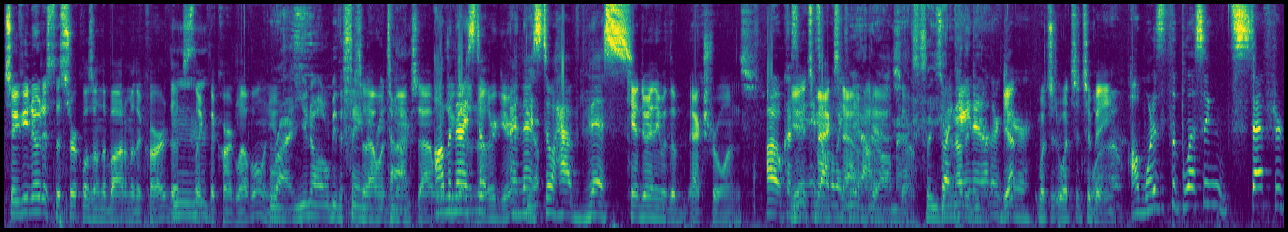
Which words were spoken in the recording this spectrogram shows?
So if you notice the circles on the bottom of the card, that's like the card level, and you, right. You know it'll be the same So that every one's time. maxed out. Um, Would and you then I get still another gear? and then I Yep. still have this. Can't do anything with the extra ones. Oh, because Yeah, it's, it's all the maxed way out, to the Yeah, bottom. yeah, all so- maxed. So you So get I another gain gear. another Yep. gear. What's it, what's it to be? Wow. Um, what does the blessing scepter,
